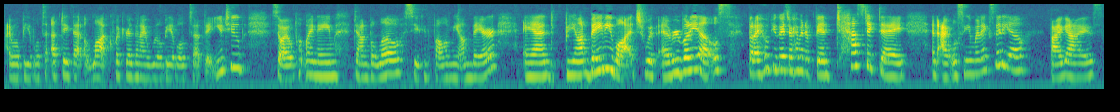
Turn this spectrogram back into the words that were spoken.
I will be able to update that a lot quicker than I will be able to update YouTube. So I will put my name down below so you can follow me on there and be on baby watch with everybody else. But I hope you guys are having a fantastic day and I will see you in my next video. Bye guys.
